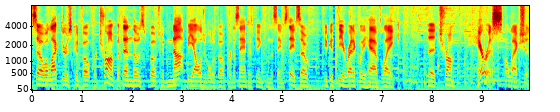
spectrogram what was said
So electors could vote for Trump, but then those votes would not be eligible to vote for DeSantis being from the same state. So you could theoretically have like the Trump Harris election.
